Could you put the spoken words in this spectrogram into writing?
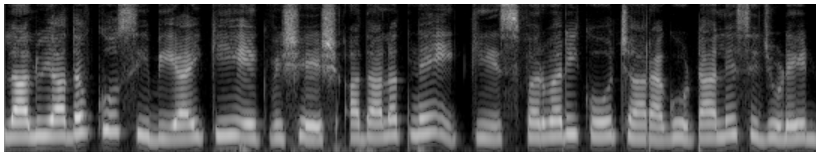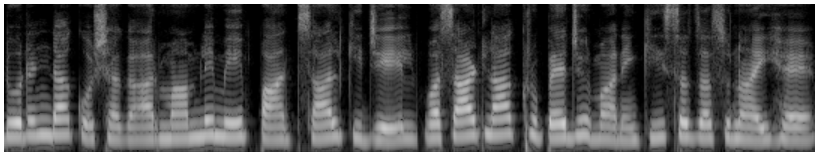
लालू यादव को सीबीआई की एक विशेष अदालत ने 21 फरवरी को चारा घोटाले से जुड़े डोरंडा कोषागार मामले में पाँच साल की जेल व साठ लाख रुपए जुर्माने की सजा सुनाई है।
